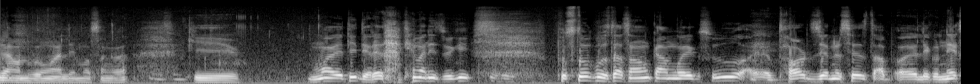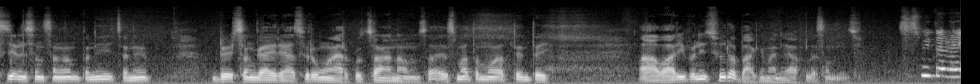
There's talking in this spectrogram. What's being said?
गाउनुभयो उहाँले मसँग कि म यति धेरै भाग्यमानी छु कि पुस्तो पुस्तासँग काम गरेको छु। थर्ड जेनेरेसन अब अहिलेको नेक्स्ट जेनेरेसनसँग पनि चाहिँ डुएटसँग गाइरहेको छु र उहाँहरूको चाहना हुन्छ। यसमा त म अत्यन्तै आभारी पनि छु र भाग्यमानी आफूलाई सम्झिन्छु। सुस्मिता राई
